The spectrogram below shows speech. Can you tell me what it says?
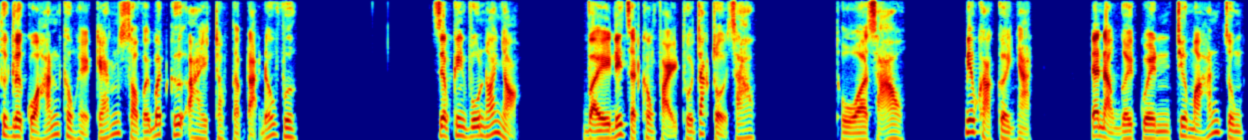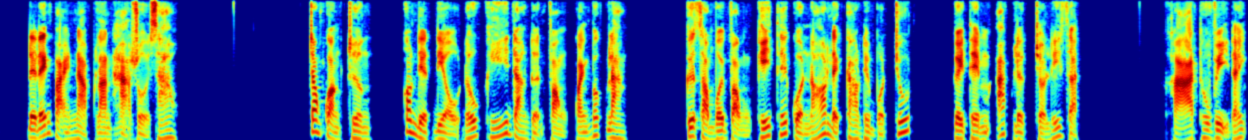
thực lực của hắn không hề kém so với bất cứ ai trong thập đại đấu vương. Diệp Kinh Vũ nói nhỏ, vậy Lý Giật không phải thua chắc rồi sao? Thua sao? Miêu Khả cười nhạt, lẽ nào người quên chưa mà hắn dùng để đánh bại nạp lan hạ rồi sao? Trong quảng trường, con liệt điểu đấu khí đang lượn vòng quanh bốc lang. Cứ sau mỗi vòng khí thế của nó lại cao lên một chút, gây thêm áp lực cho Lý Giật. Khá thú vị đấy.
